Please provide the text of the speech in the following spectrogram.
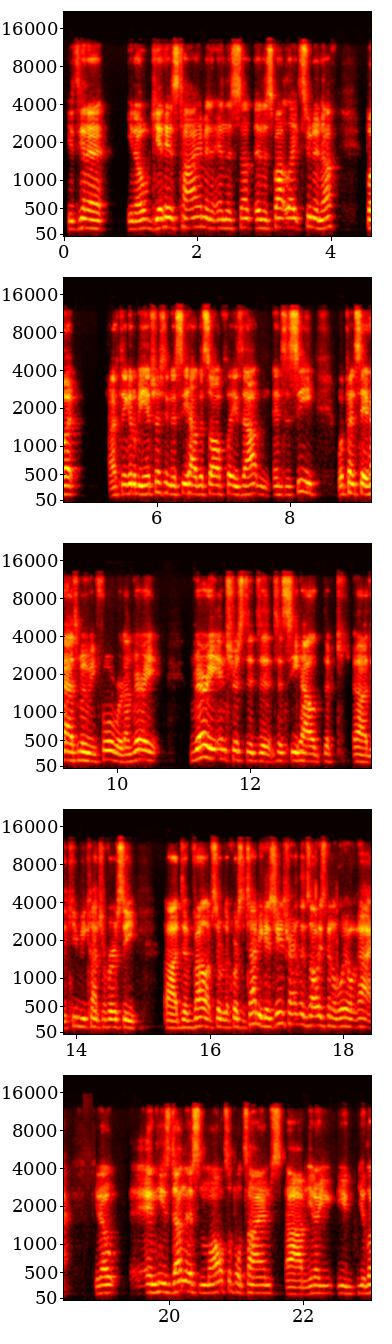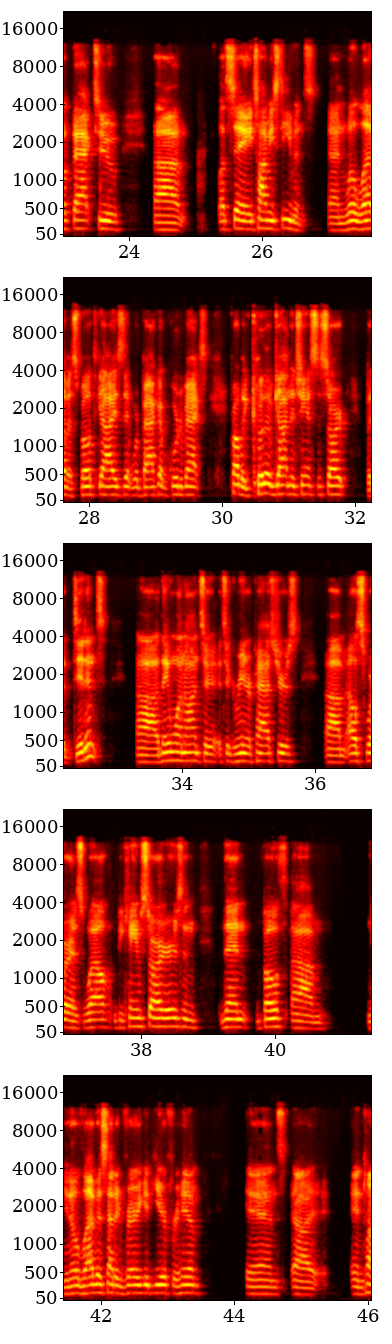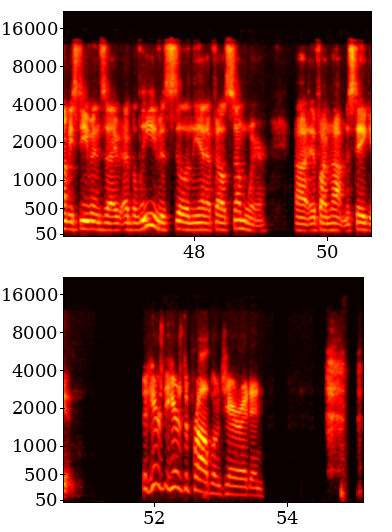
He's going to, you know, get his time in, in the in the spotlight soon enough. But I think it'll be interesting to see how this all plays out and, and to see what Penn State has moving forward. I'm very, very interested to, to see how the uh, the QB controversy uh, develops over the course of time because James Franklin's always been a loyal guy, you know, and he's done this multiple times. Um, you know, you, you, you look back to, uh, let's say, Tommy Stevens and Will Levis, both guys that were backup quarterbacks, probably could have gotten a chance to start, but didn't. Uh, they went on to, to greener pastures um, elsewhere as well, became starters, and then both, um, you know, Levis had a very good year for him, and uh, and Tommy Stevens, I, I, believe, is still in the NFL somewhere, uh, if I'm not mistaken. But here's the here's the problem, Jared, and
